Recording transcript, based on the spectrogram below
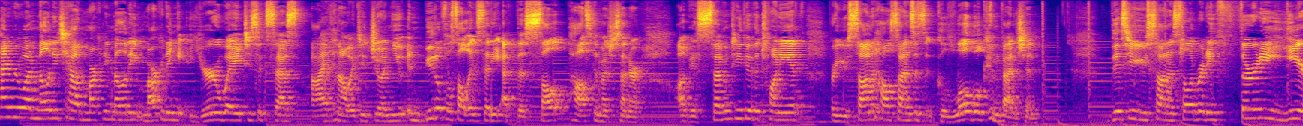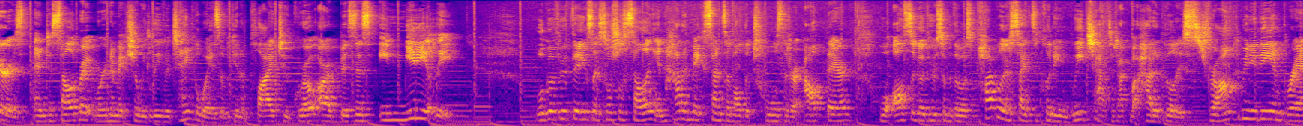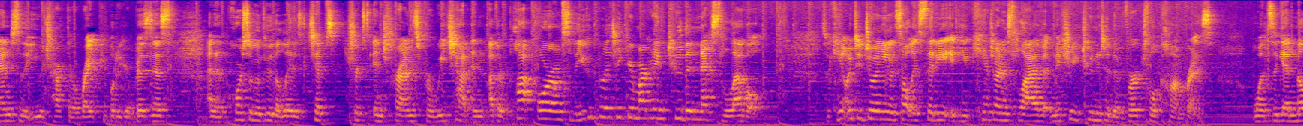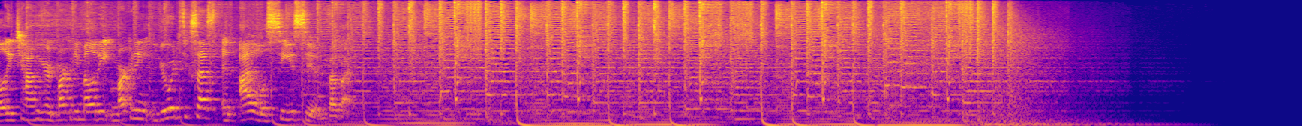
Hi everyone, Melodie Tao, Marketing Melody, marketing your way to success. I cannot wait to join you in beautiful Salt Lake City at the Salt Palace Convention Center, August 17th through the 20th for USANA Health Sciences Global Convention. This year, USANA is celebrating 30 years, and to celebrate, we're gonna make sure we leave with takeaways that we can apply to grow our business immediately. We'll go through things like social selling and how to make sense of all the tools that are out there. We'll also go through some of the most popular sites, including WeChat, to talk about how to build a strong community and brand so that you attract the right people to your business. And of course, we'll go through the latest tips, tricks, and trends for WeChat and other platforms so that you can really take your marketing to the next level. So can't wait to join you in Salt Lake City. If you can't join us live, make sure you tune into the virtual conference. Once again, Melodie Tao here at Marketing Melody, marketing your way to success, and I will see you soon. Bye bye.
